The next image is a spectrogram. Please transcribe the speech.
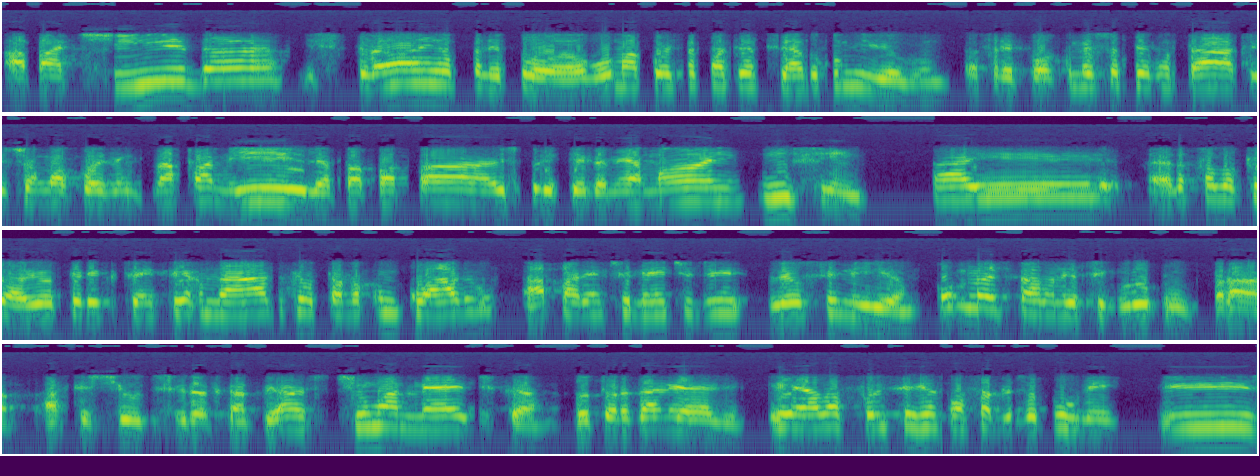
abatida, estranha. Eu falei, pô, alguma coisa tá acontecendo comigo. Eu falei, pô, começou a perguntar se tinha alguma coisa na família, papapá. Eu expliquei da minha mãe, enfim. Aí ela falou que ó, eu teria que ser internado, que eu estava com um quadro aparentemente de leucemia. Como nós estávamos nesse grupo para assistir o desfile das campeãs, tinha uma médica, doutora Daniele, e ela foi se responsabilizou por mim. E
